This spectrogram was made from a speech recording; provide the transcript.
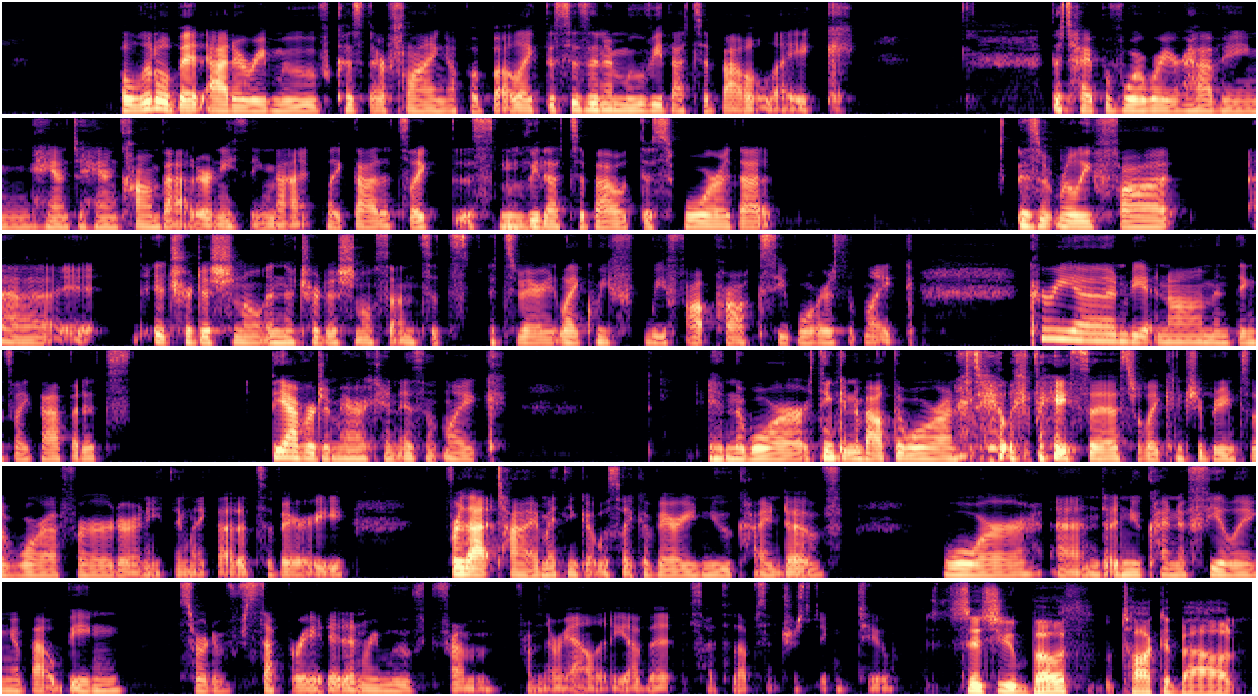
a little bit at a remove because they're flying up above like this isn't a movie that's about like the type of war where you're having hand-to-hand combat or anything that like that it's like this movie mm-hmm. that's about this war that isn't really fought uh it, it, traditional in the traditional sense it's it's very like we we fought proxy wars in like korea and vietnam and things like that but it's the average american isn't like in the war thinking about the war on a daily basis or like contributing to the war effort or anything like that it's a very for that time, I think it was like a very new kind of war and a new kind of feeling about being sort of separated and removed from from the reality of it. So I thought that was interesting too. Since you both talked about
